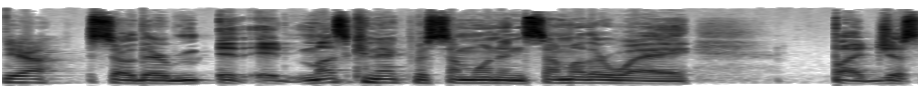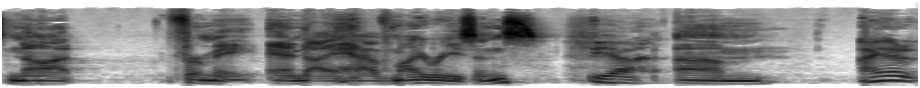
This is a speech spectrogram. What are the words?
Yeah. So there, it, it must connect with someone in some other way, but just not for me. And I have my reasons. Yeah. Um, I had,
